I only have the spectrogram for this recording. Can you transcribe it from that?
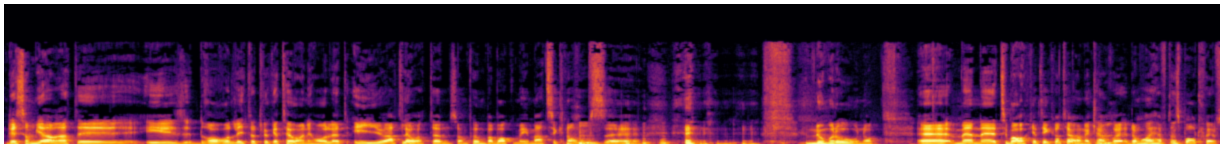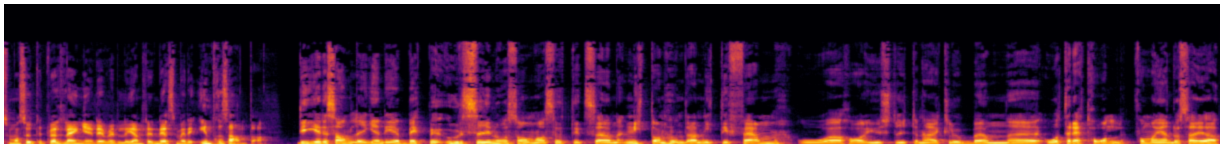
Det som gör att det är, drar lite åt Lucatoni-hållet är ju att låten som pumpar bakom mig är Mats Knopps eh, nummer uno. Eh, men eh, tillbaka till Crotone kanske. Mm. De har ju haft en sportchef som har suttit väldigt länge. Det är väl egentligen det som är det intressanta. Det är det sannoliken. Det är Beppe Ursino som har suttit sedan 1995 och har ju styrt den här klubben eh, åt rätt håll, får man ju ändå säga.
